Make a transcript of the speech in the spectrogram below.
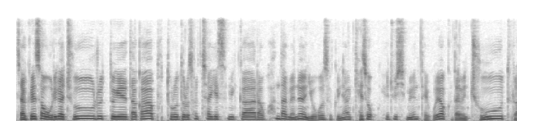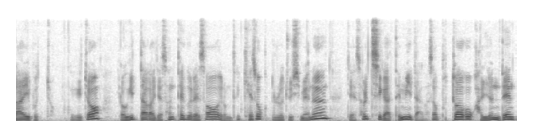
자, 그래서 우리가 주루트에다가 부트로드를 설치하겠습니까? 라고 한다면은 이것을 그냥 계속 해주시면 되고요. 그 다음에 주 드라이브 쪽, 여기죠? 여기다가 이제 선택을 해서 여러분들이 계속 눌러주시면은 이제 설치가 됩니다. 그래서 부트하고 관련된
